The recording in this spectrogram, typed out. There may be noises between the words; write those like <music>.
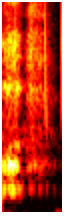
shaggy. <laughs>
